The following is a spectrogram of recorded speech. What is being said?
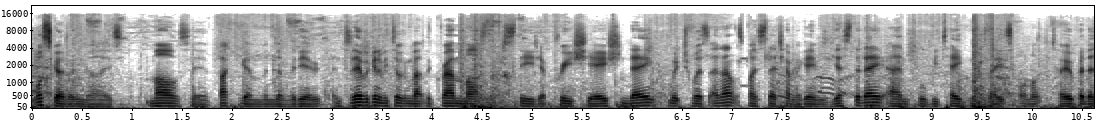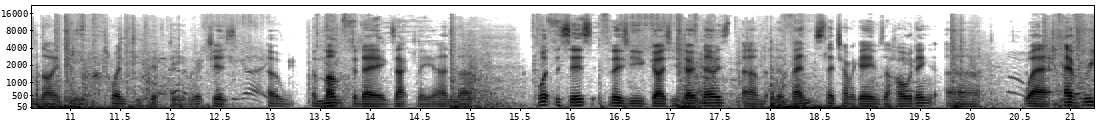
What's going on guys? Miles here, back again with another video, and today we're going to be talking about the Grandmaster Prestige Appreciation Day, which was announced by Sledgehammer Games yesterday and will be taking place on October the 19th, 2015, which is a, a month today exactly, and uh, what this is, for those of you guys who don't know, is um, an event Sledgehammer Games are holding, uh, where every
